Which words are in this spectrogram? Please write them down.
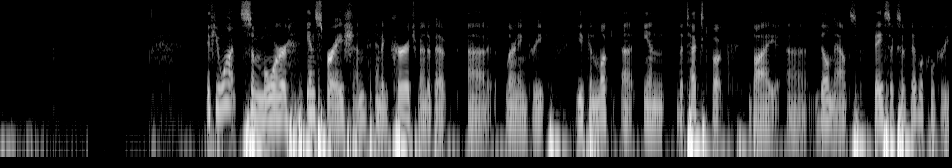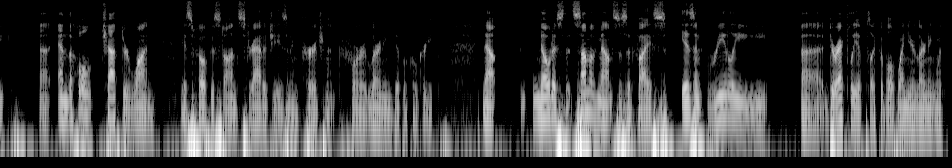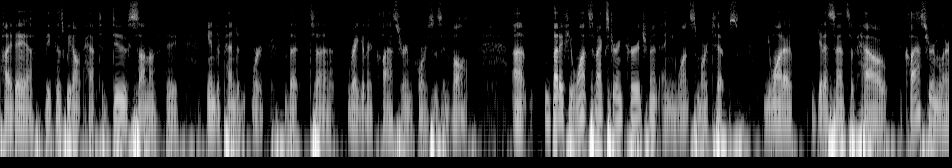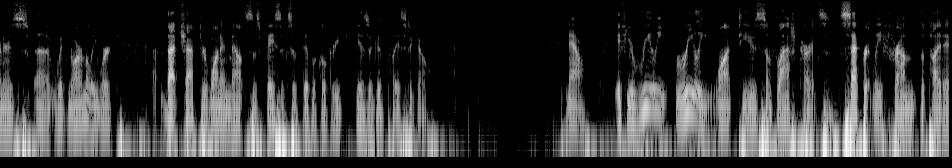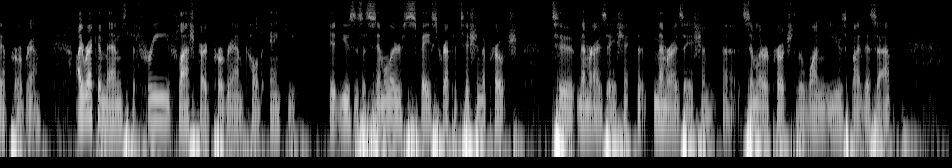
If you want some more inspiration and encouragement about uh, learning Greek, you can look uh, in the textbook by uh, Bill Mounce, Basics of Biblical Greek, uh, and the whole chapter one is focused on strategies and encouragement for learning biblical Greek. Now, notice that some of Mounce's advice isn't really uh, directly applicable when you're learning with Paideia because we don't have to do some of the independent work that uh, regular classroom courses involve. Uh, but if you want some extra encouragement and you want some more tips, you want to get a sense of how classroom learners uh, would normally work, that chapter one in Mounce's Basics of Biblical Greek is a good place to go. Now, if you really, really want to use some flashcards separately from the Paideia program, I recommend the free flashcard program called Anki. It uses a similar spaced repetition approach to memorization, uh, memorization uh, similar approach to the one used by this app.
